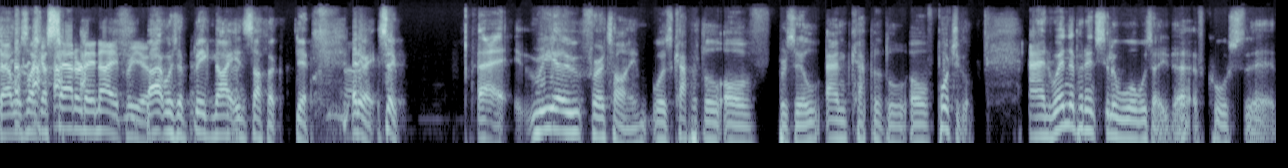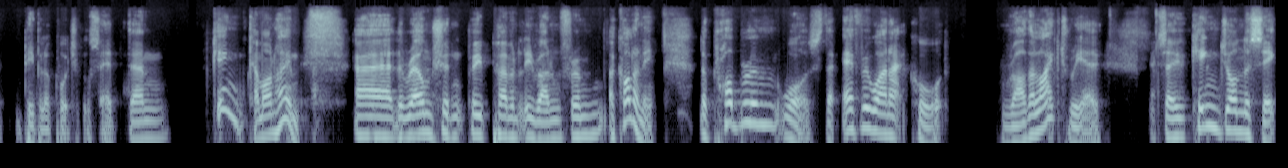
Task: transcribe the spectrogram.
That was like a Saturday night for you. That was a big night in Suffolk. Yeah. Anyway, so uh, Rio for a time was capital of Brazil and capital of Portugal. And when the Peninsular War was over, of course, the people of Portugal said, um, King, come on home. Uh, the realm shouldn't be permanently run from a colony. The problem was that everyone at court rather liked Rio. So King John VI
